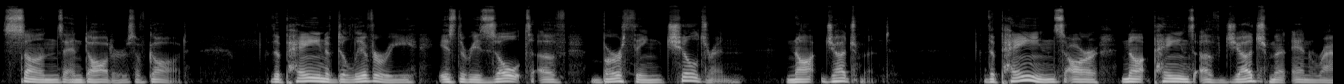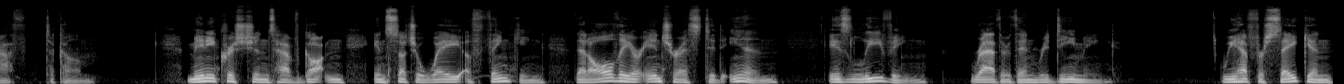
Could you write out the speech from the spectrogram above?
sons and daughters of God. The pain of delivery is the result of birthing children, not judgment. The pains are not pains of judgment and wrath to come. Many Christians have gotten in such a way of thinking that all they are interested in is leaving rather than redeeming. We have forsaken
